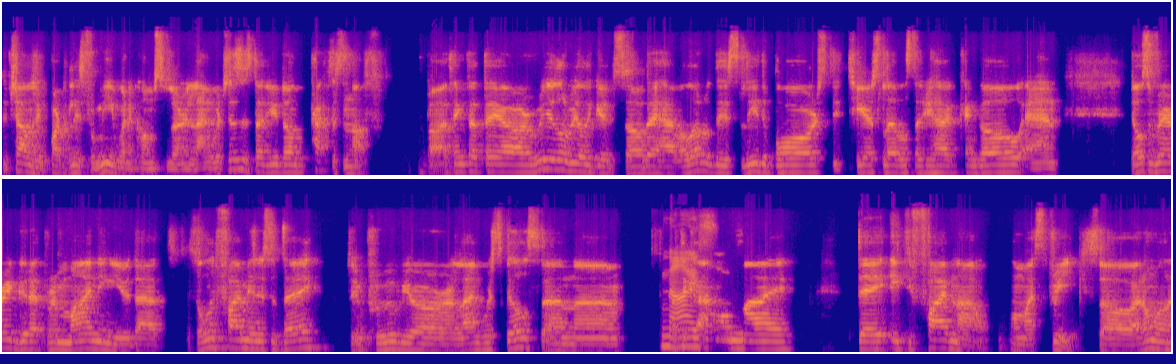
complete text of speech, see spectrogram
the challenging part, at least for me, when it comes to learning languages, is that you don't practice enough. But I think that they are really, really good. So they have a lot of these leaderboards, the tiers levels that you have, can go, and they're also very good at reminding you that it's only five minutes a day to improve your language skills. And uh, nice. I think I'm on my day 85 now on my streak. So I don't want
